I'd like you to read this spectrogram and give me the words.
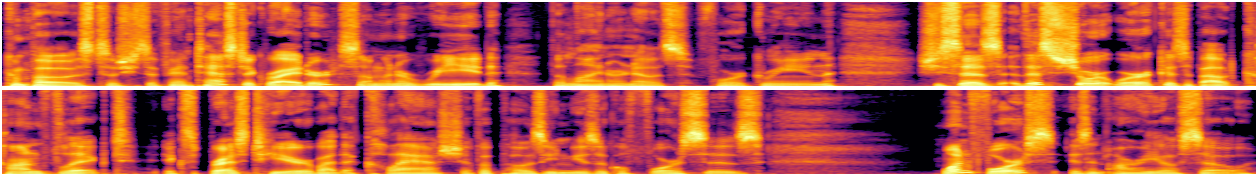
composed. So she's a fantastic writer. So I'm going to read the liner notes for Green. She says This short work is about conflict, expressed here by the clash of opposing musical forces. One force is an arioso,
